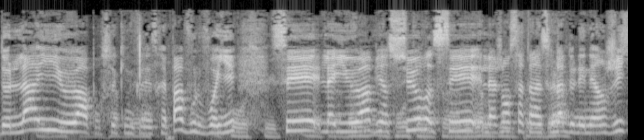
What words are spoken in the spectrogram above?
de l'AIEA. Pour ceux qui ne connaisseraient pas, vous le voyez. C'est l'AIEA, bien sûr. C'est l'Agence internationale de l'énergie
